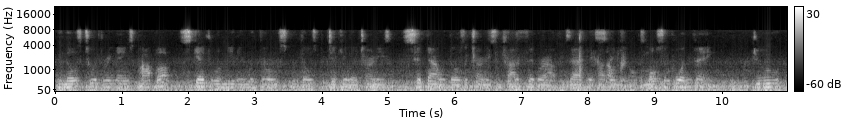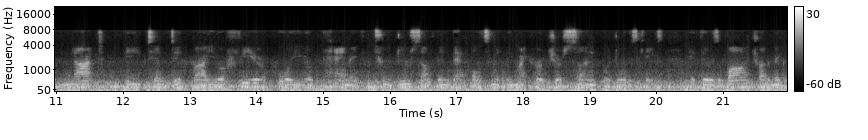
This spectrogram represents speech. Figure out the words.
When those two or three names pop up, schedule a meeting with those with those particular attorneys. Sit down with those attorneys and try to figure out exactly how they. The most important thing: do not be tempted by your fear or your panic to do something that ultimately might hurt your son or daughter's case. If there is a bond, try to make a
